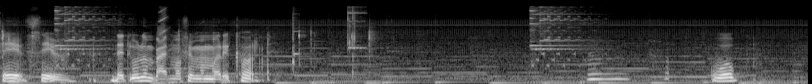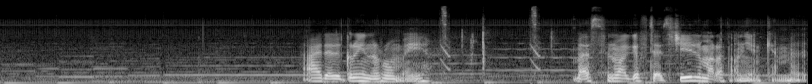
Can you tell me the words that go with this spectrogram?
سيف سيف ده تقولون بعد ما في ميموري كارد ووب عاد الجرين روم ايه بس نوقف تسجيل مرة ثانية نكمل.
